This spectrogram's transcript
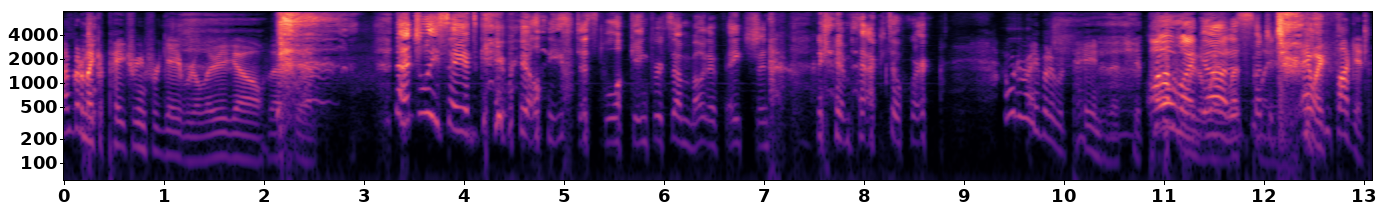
I'm going to make a Patreon for Gabriel. There you go. That's Actually, say it's Gabriel. He's just looking for some motivation to get back to work. I wonder if anybody would pay into that shit. Oh my Probably the way God, it's such a. Anyway, fuck it.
